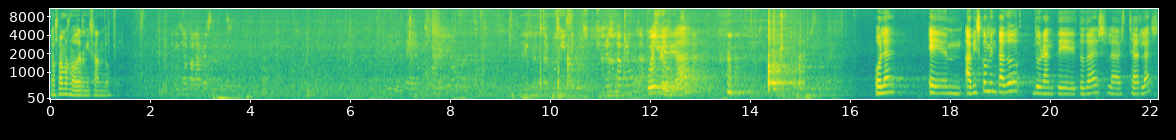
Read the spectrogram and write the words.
nos vamos modernizando. ¿Puedes preguntar? Hola, Em, habéis comentado durante todas las charlas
